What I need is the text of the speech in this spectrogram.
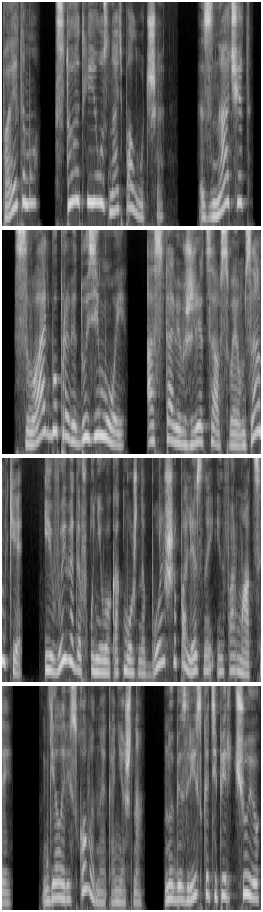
поэтому стоит ее узнать получше. Значит, свадьбу проведу зимой, оставив жреца в своем замке и выведав у него как можно больше полезной информации. Дело рискованное, конечно, но без риска теперь чую,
